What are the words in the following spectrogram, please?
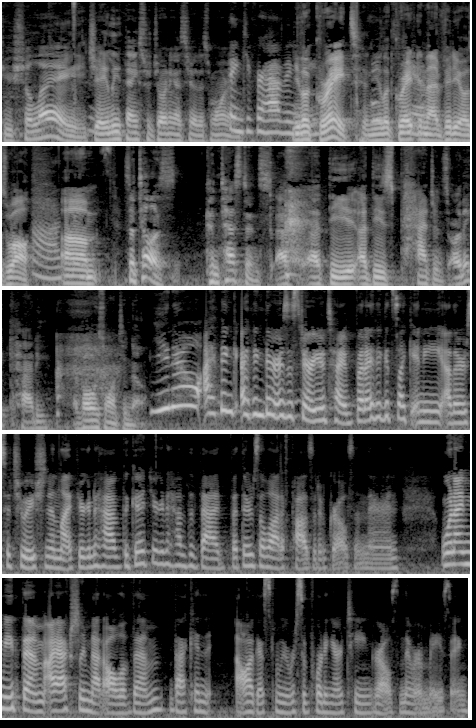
Fuchile. Jalee, thanks for joining us here this morning. Thank you for having You me. You look great, and you look great you. in that video as well. Aw, um, so tell us, contestants at, at the at these pageants, are they catty? I've always wanted to know. You know, I think I think there is a stereotype, but I think it's like any other situation in life. You're going to have the good, you're going to have the bad, but there's a lot of positive girls in there. And when I meet them, I actually met all of them back in August when we were supporting our teen girls, and they were amazing.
